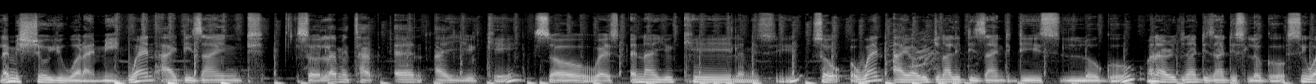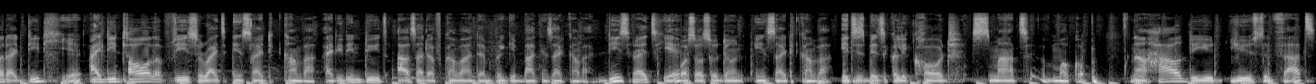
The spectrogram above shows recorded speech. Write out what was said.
Let me show you what I mean. When I designed so let me type NIUK. So where's NIUK? Let me see. So when I originally designed this logo, when I originally designed this logo, see what I did here? I did all of this right inside Canva. I didn't do it outside of Canva and then bring it back inside Canva. This right here was also done inside Canva. It is basically called Smart Mockup. Now, how do you use that?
